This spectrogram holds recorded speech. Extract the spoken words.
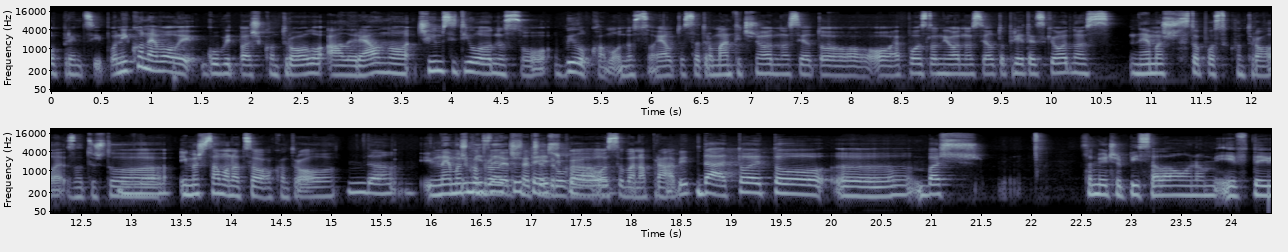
u principu. Niko ne voli gubiti baš kontrolu, ali realno čim si ti u odnosu, u bilo kom odnosu, je li to sad romantični odnos, je li to ovaj, poslovni odnos, je li to prijateljski odnos, nemaš 100% kontrole, zato što Da. imaš samo nad sobom kontrolu Da. i ne možeš kontrolirati šta će teško- druga osoba napraviti. Da, to je to uh, baš sam jučer pisala onom if they,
